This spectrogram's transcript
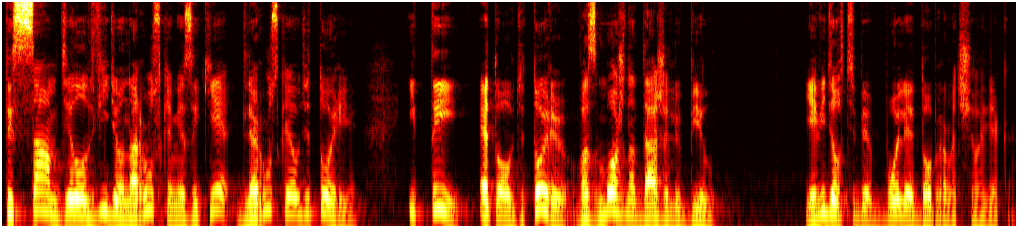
Ты сам делал видео на русском языке для русской аудитории. И ты эту аудиторию, возможно, даже любил. Я видел в тебе более доброго чоловіка.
